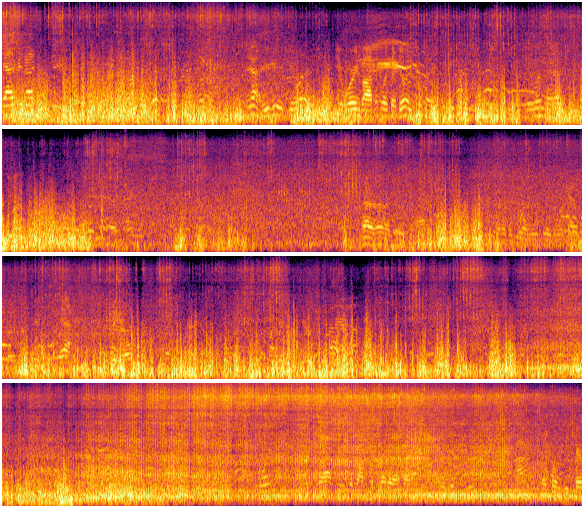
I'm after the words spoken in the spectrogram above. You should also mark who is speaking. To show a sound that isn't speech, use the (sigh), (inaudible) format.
Speaker 1: Yeah, it'd be nice to see.
Speaker 2: Yeah, you, you, to, you're worried about what they're doing. But you win there. I don't know.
